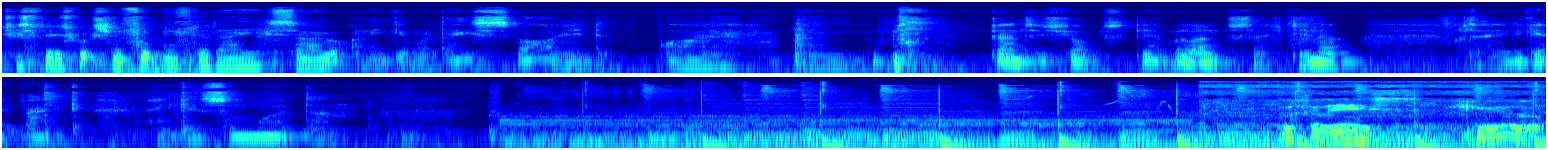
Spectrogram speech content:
just finished watching football for the day, so I need to get my day started by um, going to the shops, get my lunch slash dinner, because I need to get back and get some work done. Look at this, cool.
